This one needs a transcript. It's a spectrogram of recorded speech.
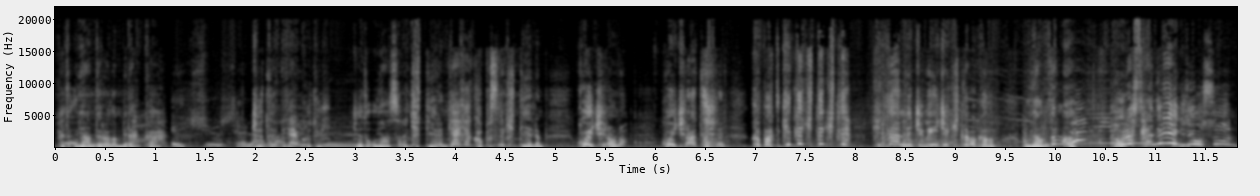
Hadi uyandıralım bir dakika. Ekşi yüz selam Cadı bir dakika dur. Cadı uyansana kilitleyelim. Gel gel kapısını kilitleyelim. Koy içine onu. Koy içine at içine. Kapat kitle kitle kitle. Kitle anneciğim iyice kitle bakalım. Uyandı mı? Poyraz sen nereye gidiyorsun?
